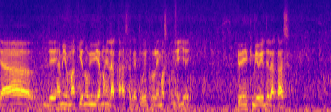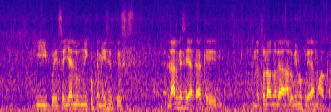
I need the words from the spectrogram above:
Ya le dije a mi mamá que yo no vivía más en la casa, que tuve problemas con ella. Yo dije que me iba a ir de la casa. Y pues ella lo único que me dice, pues, lárguese de acá, que en otro lado no le dan a lo mismo que le damos acá.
